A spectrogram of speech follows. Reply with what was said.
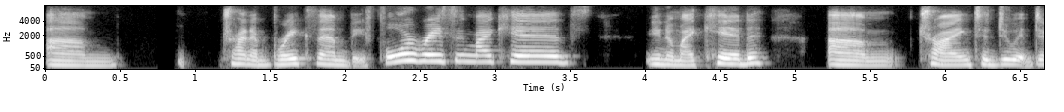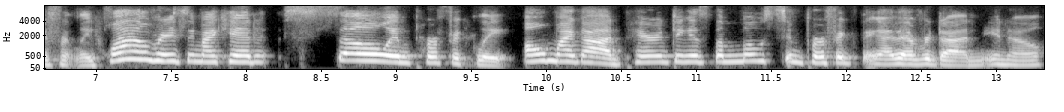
um, trying to break them before raising my kids, you know, my kid um trying to do it differently while raising my kid so imperfectly. Oh my god parenting is the most imperfect thing i've ever done you know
